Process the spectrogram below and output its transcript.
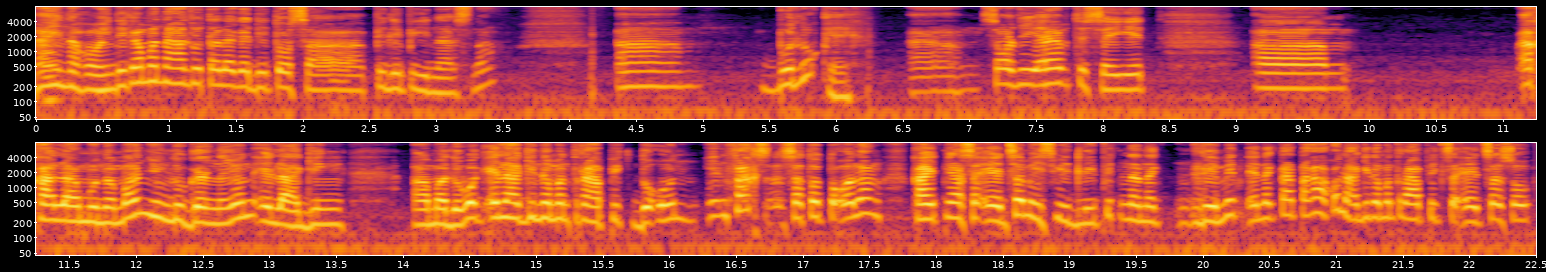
Ay, nako, hindi ka manalo talaga dito sa Pilipinas, no? Um, bulok eh. Um, sorry, I have to say it. Um, akala mo naman yung lugar na yun eh laging ah, maluwag. Eh lagi naman traffic doon. In fact sa totoo lang kahit nga sa EDSA may speed limit na nag limit. Eh nagtataka ako lagi naman traffic sa EDSA. So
